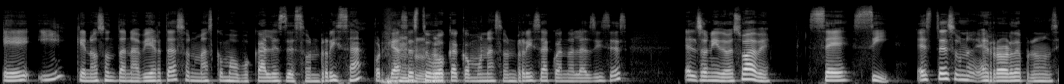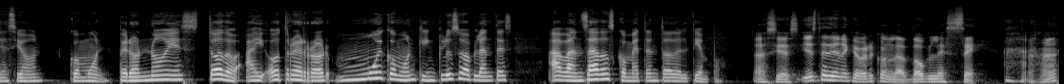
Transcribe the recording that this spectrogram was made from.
E, I, que no son tan abiertas, son más como vocales de sonrisa, porque haces tu boca como una sonrisa cuando las dices, el sonido es suave. C, sí. Este es un error de pronunciación común, pero no es todo. Hay otro error muy común que incluso hablantes avanzados cometen todo el tiempo. Así es. Y este tiene que ver con la doble C. Ajá.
